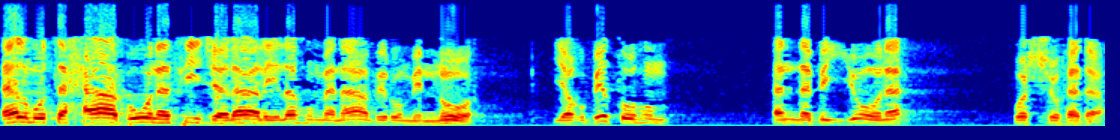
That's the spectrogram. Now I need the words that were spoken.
El mutahabuna fi jalali lahum menabiru min nur jagbituhum النبيون والشهداء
